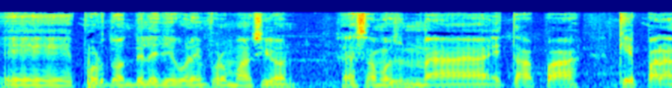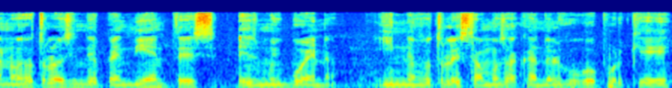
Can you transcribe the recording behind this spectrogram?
eh, por dónde le llegó la información. O sea, estamos en una etapa que para nosotros los independientes es muy buena y nosotros le estamos sacando el jugo porque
